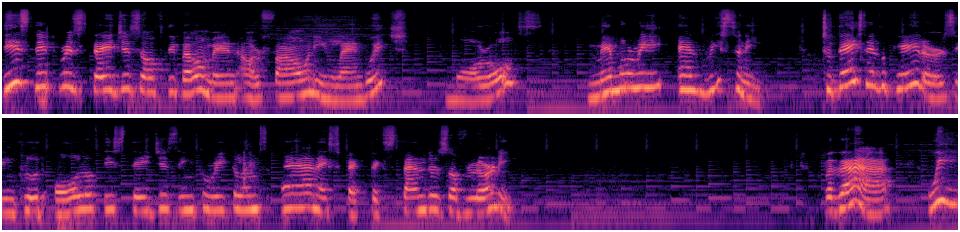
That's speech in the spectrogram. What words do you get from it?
These different stages of development are found in language, morals, memory, and reasoning. Today's educators include all of these stages in curriculums and expected standards of learning. For that, we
